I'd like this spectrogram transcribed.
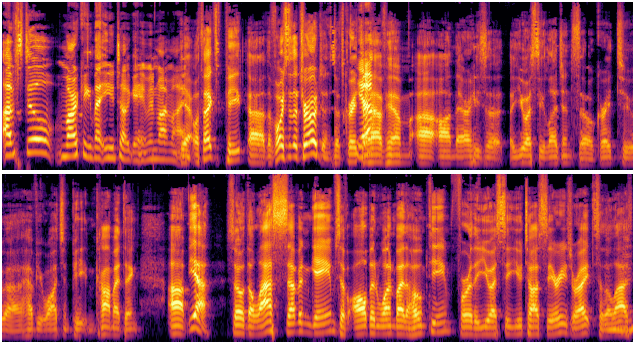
I'm still marking that Utah game in my mind. Yeah, well, thanks, Pete, uh, the voice of the Trojans. It's great Yep. to have him uh, on there. He's a, a USC legend, so great to uh, have you watching, Pete, and commenting. Um, yeah, so the last seven games have all been won by the home team for the USC Utah series, right? So the last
